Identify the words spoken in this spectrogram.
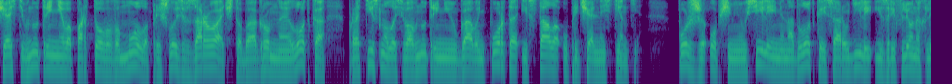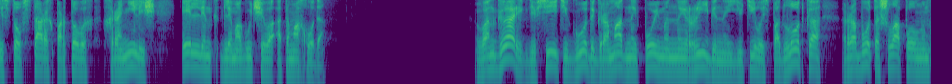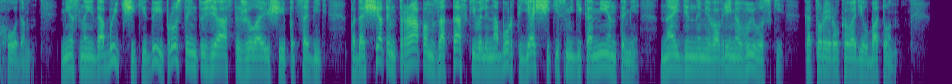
Часть внутреннего портового мола пришлось взорвать, чтобы огромная лодка протиснулась во внутреннюю гавань порта и встала у причальной стенки. Позже общими усилиями над лодкой соорудили из рифленых листов старых портовых хранилищ эллинг для могучего атомохода. В ангаре, где все эти годы громадной пойманной рыбиной ютилась подлодка, работа шла полным ходом. Местные добытчики, да и просто энтузиасты, желающие подсобить, по дощатым трапам затаскивали на борт ящики с медикаментами, найденными во время вылазки, которой руководил Батон.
